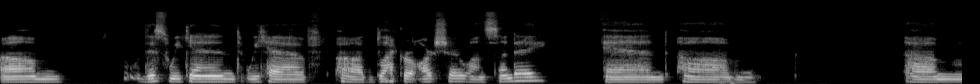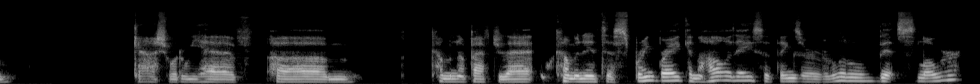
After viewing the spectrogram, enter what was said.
Um, this weekend we have uh, the Black Girl Art Show on Sunday, and um, um, gosh, what do we have? Um, coming up after that. We're coming into spring break and the holidays, so things are a little bit slower.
